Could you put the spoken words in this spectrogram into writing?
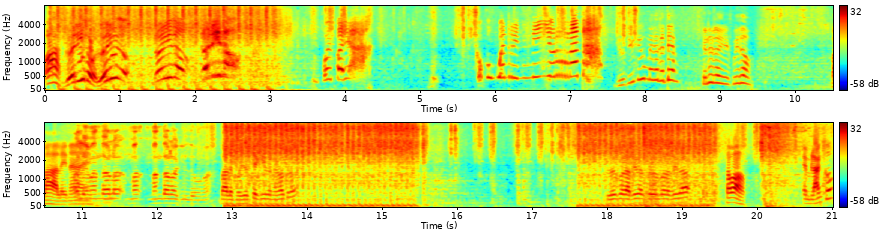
¡Ah! ¡Lo he herido! ¡Lo he herido! ¡Lo he herido! ¡Lo he herido! ¡Voy para allá! ¡Como un buen niño rata! ¡Diu, diu, diu! ¡Me deletean! En el aire, cuidado. Vale, nada. Vale, mándalo, ma- mándalo a kill de uno, eh. Vale, pues yo estoy aquí con el otro. Sube por arriba, sube por arriba. Está abajo. ¿En blanco?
